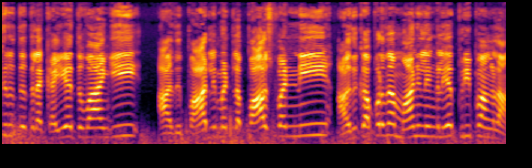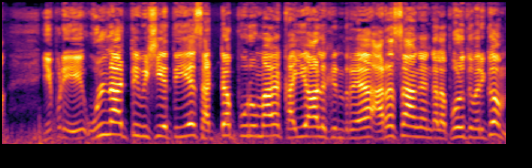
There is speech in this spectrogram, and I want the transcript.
திருத்தத்தில் கையெழுத்து வாங்கி அது பார்லிமெண்ட்டில் பாஸ் பண்ணி அதுக்கப்புறம் தான் மாநிலங்களையே பிரிப்பாங்களாம். இப்படி உள்நாட்டு விஷயத்தையே சட்டப்பூர்வமாக கையாளுகின்ற அரசாங்கங்களை பொறுத்த வரைக்கும்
